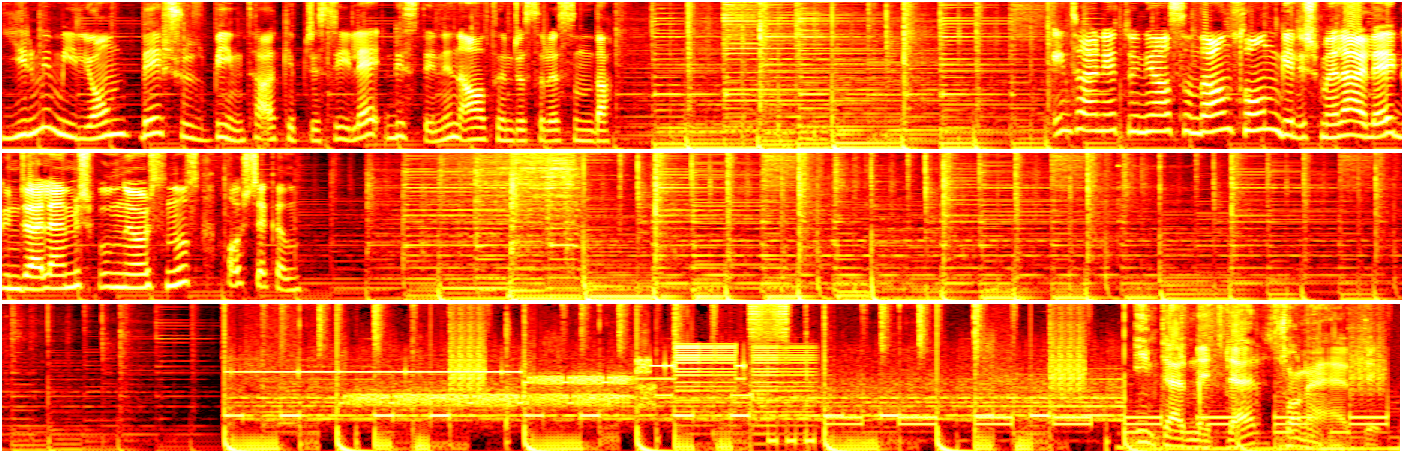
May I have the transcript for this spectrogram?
20 milyon 500 bin takipçisiyle listenin 6. sırasında. İnternet dünyasından son gelişmelerle güncellenmiş bulunuyorsunuz. Hoşçakalın. İnternetler sona erdi.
